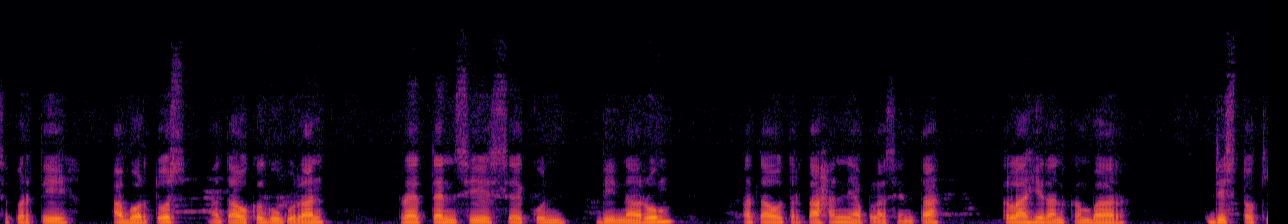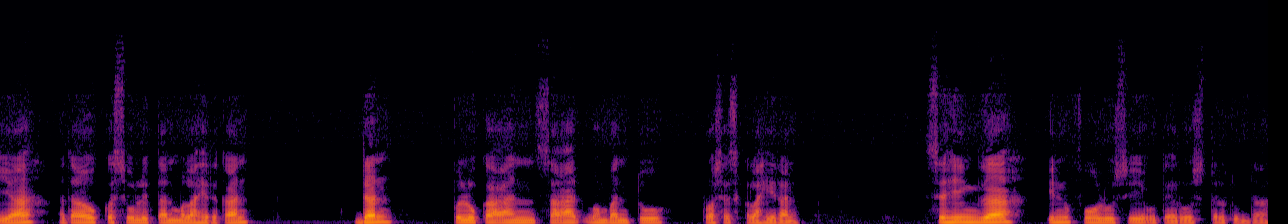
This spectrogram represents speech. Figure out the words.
seperti abortus atau keguguran, retensi sekundinarum atau tertahannya plasenta, kelahiran kembar, distokia atau kesulitan melahirkan, dan pelukaan saat membantu proses kelahiran. Sehingga involusi uterus tertunda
